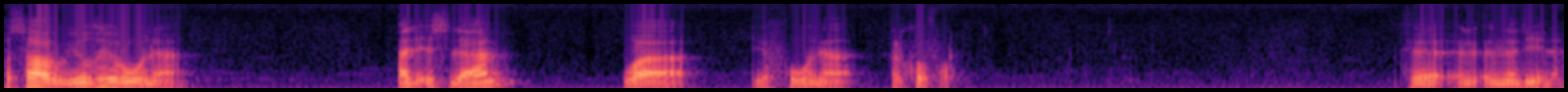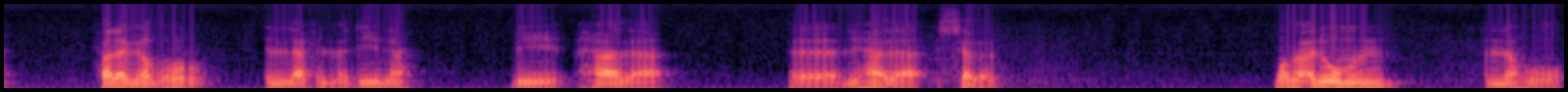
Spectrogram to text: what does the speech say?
فصاروا يظهرون الإسلام ويخفون الكفر في المدينة. فلم يظهر إلا في المدينة لهذا لهذا السبب. ومعلوم أنه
